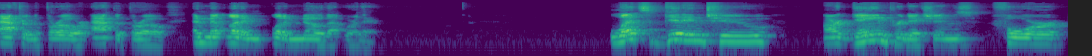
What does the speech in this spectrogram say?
after the throw or at the throw, and let him let him know that we're there. Let's get into our game predictions for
